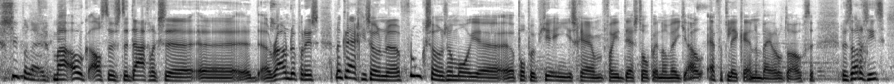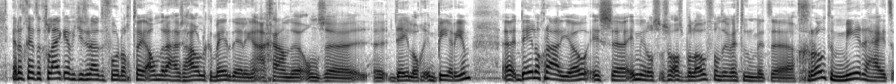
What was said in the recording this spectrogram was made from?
Superleuk. Maar ook als dus de dagelijkse eh roundup er is, dan krijg je zo'n vloek, zo'n zo'n mooi eh, pop-upje in je scherm van je desktop. En dan weet je, oh, even klikken en dan ben je weer op de hoogte. Dus dat is iets. En dat geeft ook gelijk eventjes ruimte voor nog twee andere huishoudelijke mededelingen aangaande onze eh D-Log Imperium. Eh D-Log Radio is inmiddels zoals beloofd, want er werd toen met grote meerderheid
